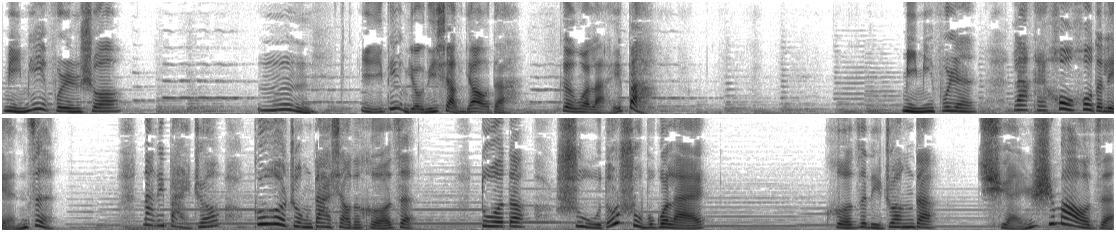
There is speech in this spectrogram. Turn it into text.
米密夫人说：“嗯，一定有你想要的。”跟我来吧，米米夫人拉开厚厚的帘子，那里摆着各种大小的盒子，多的数都数不过来。盒子里装的全是帽子。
